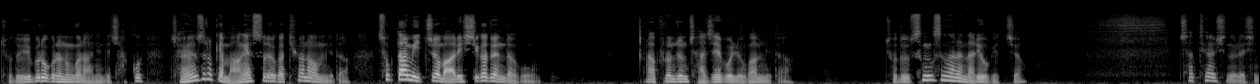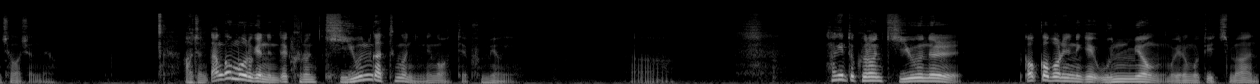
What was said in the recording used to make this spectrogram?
저도 일부러 그러는 건 아닌데 자꾸 자연스럽게 망했어요가 튀어나옵니다. 속담이 있죠. 말이 씨가 된다고. 앞으로는 좀 자제해 보려고 합니다. 저도 승승하는 날이 오겠죠. 차태현 씨 노래 신청하셨네요. 아, 전 딴 건 모르겠는데 그런 기운 같은 건 있는 것 같아요. 분명히. 아, 하긴 또 그런 기운을 꺾어버리는 게 운명 뭐 이런 것도 있지만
